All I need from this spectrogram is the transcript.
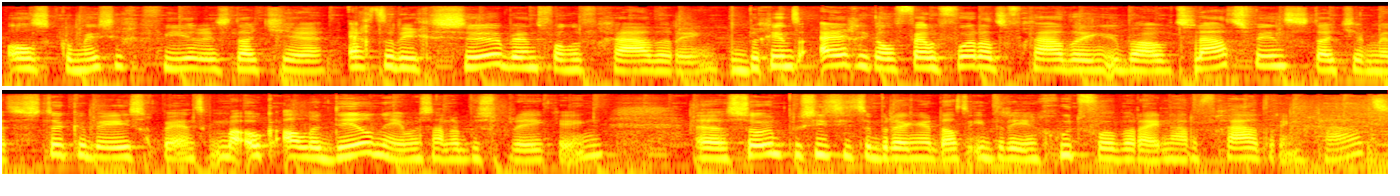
als commissiegriffier is dat je echt de regisseur bent van de vergadering. Het begint eigenlijk al ver voordat de vergadering überhaupt plaatsvindt, dat je met stukken bezig bent, maar ook alle deelnemers aan de bespreking, uh, zo in positie te brengen dat iedereen goed voorbereid naar de vergadering gaat.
